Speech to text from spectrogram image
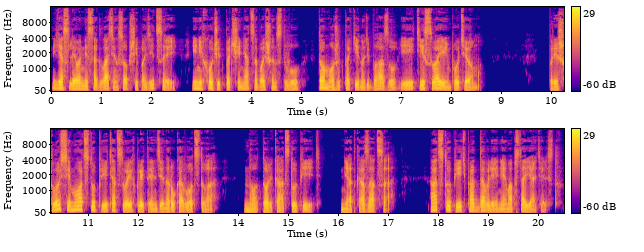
если он не согласен с общей позицией и не хочет подчиняться большинству, то может покинуть базу и идти своим путем. Пришлось ему отступить от своих претензий на руководство. Но только отступить, не отказаться. Отступить под давлением обстоятельств.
